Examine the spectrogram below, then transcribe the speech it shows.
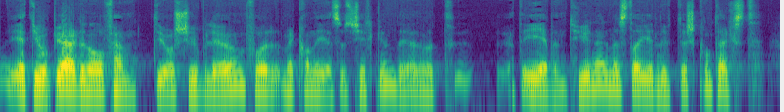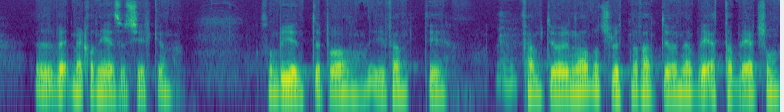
I Etiopia er det nå 50-årsjubileum for Mekaniesuskirken. Det er et, et eventyr nærmest da, i en luthersk kontekst. Eh, Mekaniesuskirken. Som begynte på, i 50-årene, 50 mot slutten av 50-årene, ble etablert som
